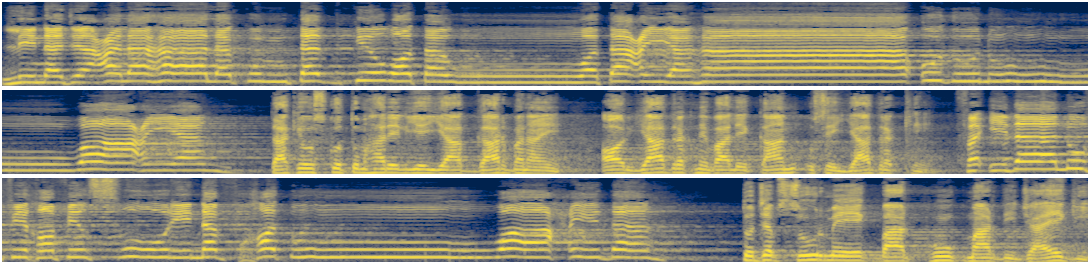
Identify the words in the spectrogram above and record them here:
لنجعلها لكم تذكرة وتعيها أذن واعية تاکہ اس کو تمہارے لیے یادگار بنائیں۔ اور یاد رکھنے والے کان اسے یاد رکھیں۔ فإذا نفخ في الصور نفخة واحدة تو جب سور میں ایک بار پھونک مار دی جائے گی۔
